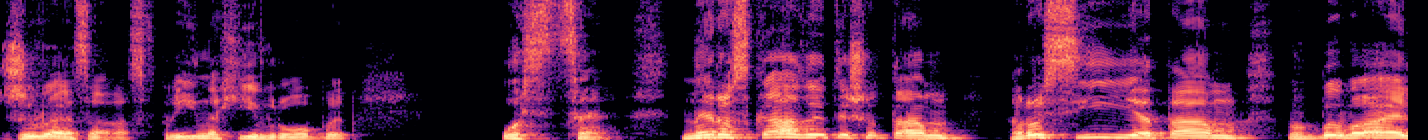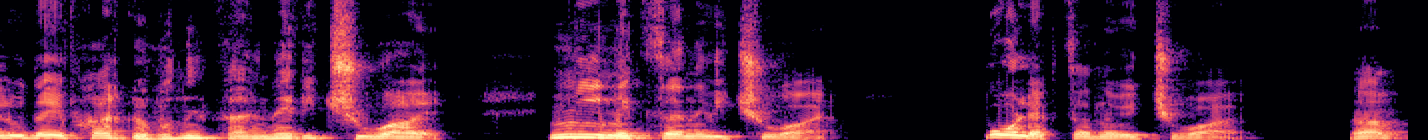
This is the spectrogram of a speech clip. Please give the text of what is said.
живе зараз в країнах Європи? Ось це. Не розказуйте, що там Росія там вбиває людей в Харкові. Вони це не відчувають. Німець це не відчуває. Поляк це не відчуває. Да?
